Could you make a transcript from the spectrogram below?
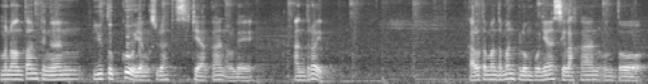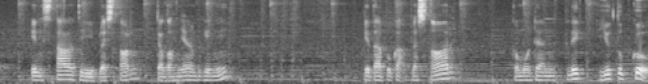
menonton dengan YouTube Go yang sudah disediakan oleh Android. Kalau teman-teman belum punya silahkan untuk install di Play Store. Contohnya begini. Kita buka Play Store, kemudian klik YouTube Go.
